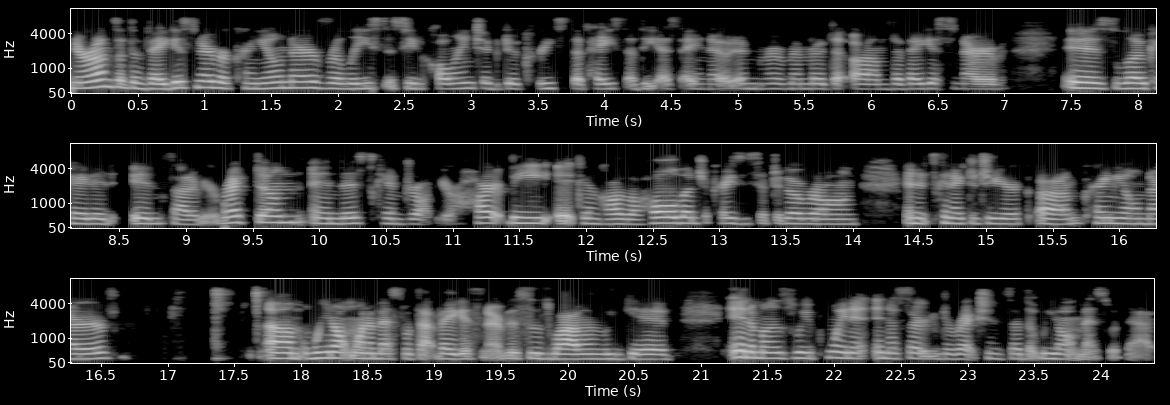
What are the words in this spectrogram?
Neurons of the vagus nerve or cranial nerve release acetylcholine to decrease the pace of the SA node. And remember that um, the vagus nerve is located inside of your rectum, and this can drop your heartbeat. It can cause a whole bunch of crazy stuff to go wrong, and it's connected to your um, cranial nerve. Um, we don't want to mess with that vagus nerve. This is why when we give enemas, we point it in a certain direction so that we don't mess with that.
